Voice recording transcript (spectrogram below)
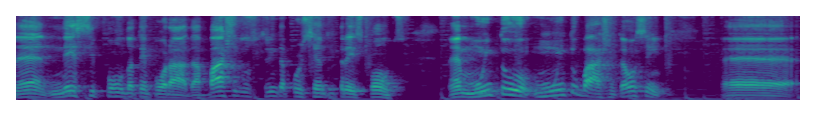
né, nesse ponto da temporada, abaixo dos 30% em três pontos, é né, muito, muito baixo. Então, assim, é,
